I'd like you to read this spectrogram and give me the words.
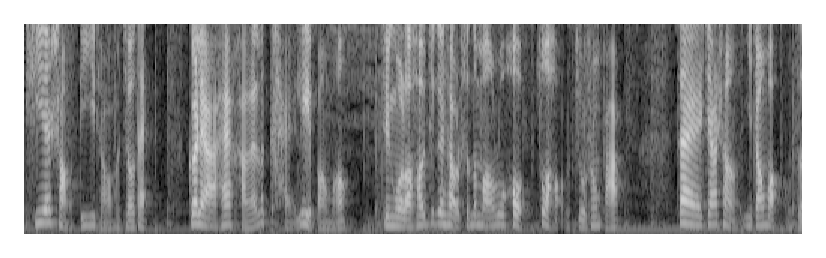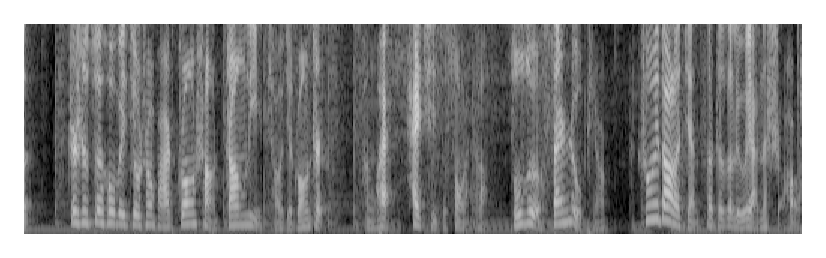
贴上第一条胶带。哥俩还喊来了凯莉帮忙。经过了好几个小时的忙碌后，做好了救生筏，再加上一张网子，这是最后为救生筏装上张力调节装置。很快，氦气就送来了，足足有三十六瓶。终于到了检测这则留言的时候了。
